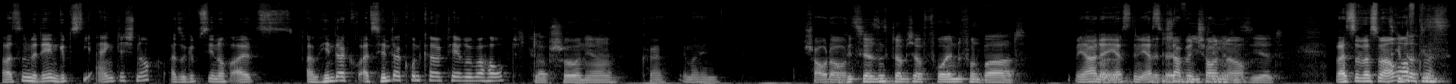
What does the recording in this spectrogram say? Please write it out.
Aber was ist denn mit denen? Gibt es die eigentlich noch? Also gibt es die noch als, Hintergr als Hintergrundcharaktere überhaupt? Ich glaube schon, ja. Okay, immerhin. Shoutout. Offiziell sind es, glaube ich, auch Freunde von Bart. Ja, in der ersten, in den ersten nie schon auch. Weißt du, was man Es auch gibt, auch dieses,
